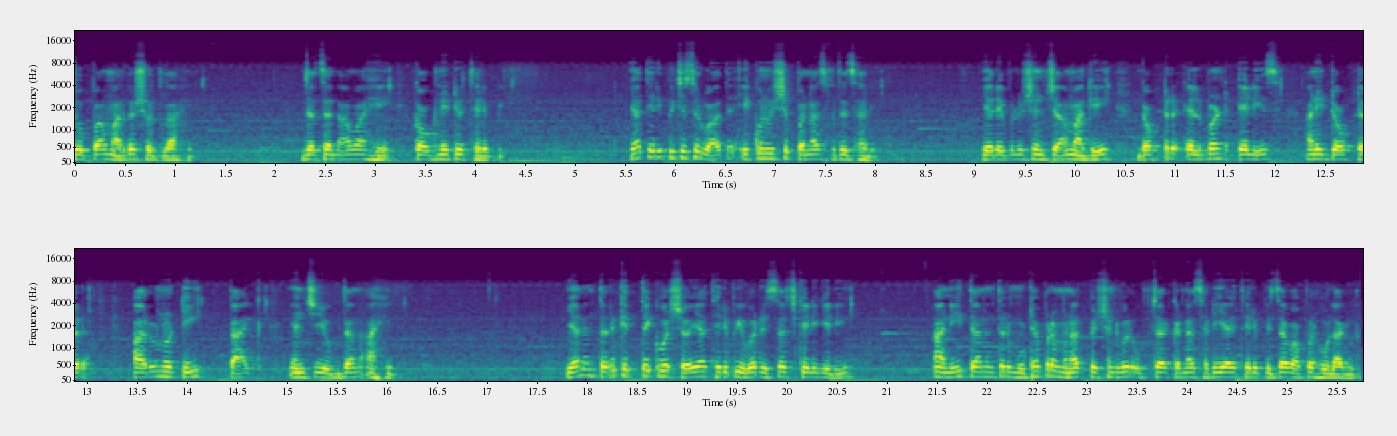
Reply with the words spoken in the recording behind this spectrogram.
सोपा मार्ग शोधला आहे. ज्याचं नाव आहे कॉग्नेटिव्ह थेरपी. या थेरपीची सुरुवात एकोणीसशे पन्नासमध्ये झाली. या रेव्होल्युशनच्या मागे डॉक्टर एल्बर्ट एलिस आणि डॉक्टर आरोनोटी पॅक यांचे योगदान आहे. यानंतर कित्येक वर्ष या थेरपीवर रिसर्च केली गेली आणि त्यानंतर मोठ्या प्रमाणात पेशंटवर उपचार करण्यासाठी या थेरपीचा वापर होऊ लागला.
